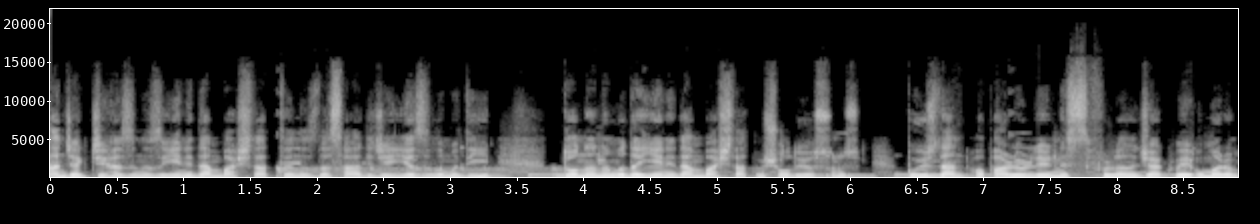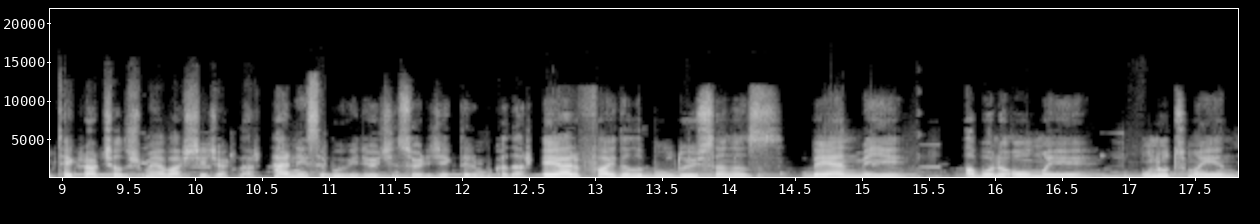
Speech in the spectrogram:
Ancak cihazınızı yeniden başlattığınızda sadece yazılımı değil, donanımı da yeniden başlatmış oluyorsunuz. Bu yüzden hoparlörleriniz sıfırlanacak ve umarım tekrar çalışmaya başlayacaklar. Her neyse bu video için söyleyeceklerim bu kadar. Eğer faydalı bulduysanız beğenmeyi, abone olmayı unutmayın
